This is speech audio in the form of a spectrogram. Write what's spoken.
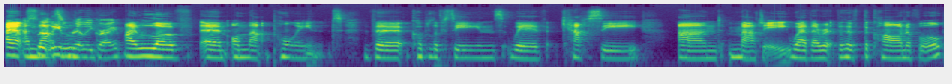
i And absolutely that's really great. I love um, on that point the couple of scenes with Cassie and Maddie where they're at the, the carnival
